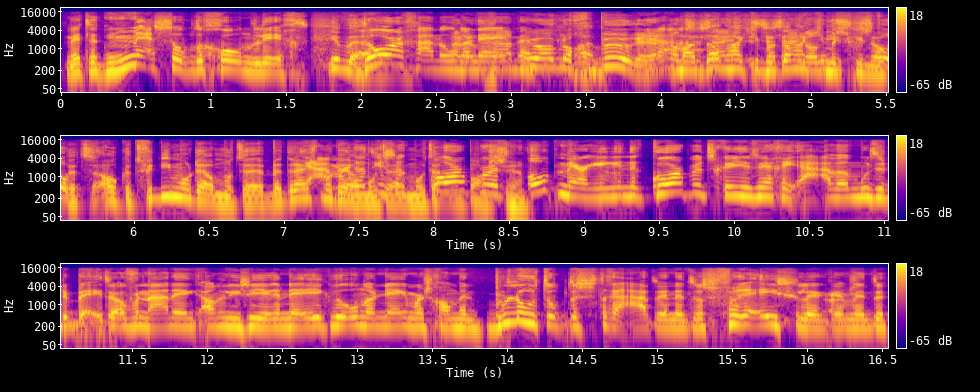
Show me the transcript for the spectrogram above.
met het mes op de grond ligt. Jawel. Doorgaan ondernemen. dat gaat nu ook nog gebeuren. Ja. Maar dan had je, maar dan had je misschien ook het, ook het verdienmodel moeten, het bedrijfsmodel ja, moeten, moeten aanpassen. Dat is een opmerking. In de corporates kun je zeggen, ja, we moeten er beter over nadenken, analyseren. Nee, ik wil ondernemers gewoon met bloed op de straat. En het was vreselijk. En met de,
